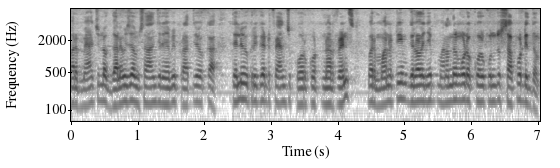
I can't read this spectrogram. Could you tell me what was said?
మరి మ్యాచ్లో ఘన విజయం సాధించాలని చెప్పి ప్రతి ఒక్క తెలుగు క్రికెట్ ఫ్యాన్స్ కోరుకుంటున్నారు ఫ్రెండ్స్. మరి మన టీం గెలవాలని చెప్పి మనందరం కూడా కోరుకుంటూ సపోర్ట్ ఇద్దాం.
